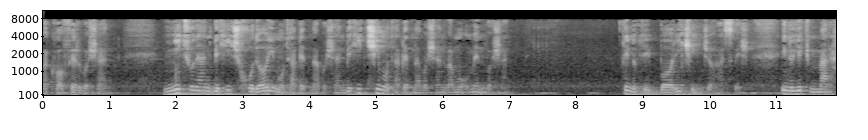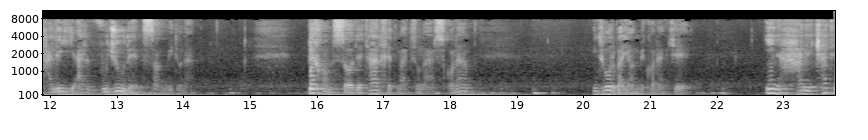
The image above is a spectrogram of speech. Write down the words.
و کافر باشن. می‌تونن به هیچ خدایی معتقد نباشن به هیچ چی معتقد نباشن و مؤمن باشن. خیلی نکته باریک اینجا هستش. این رو یک مرحله ای از وجود انسان می‌دونن. بخوام ساده تر خدمتتون ارز کنم اینطور بیان می‌کنن که این حرکت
